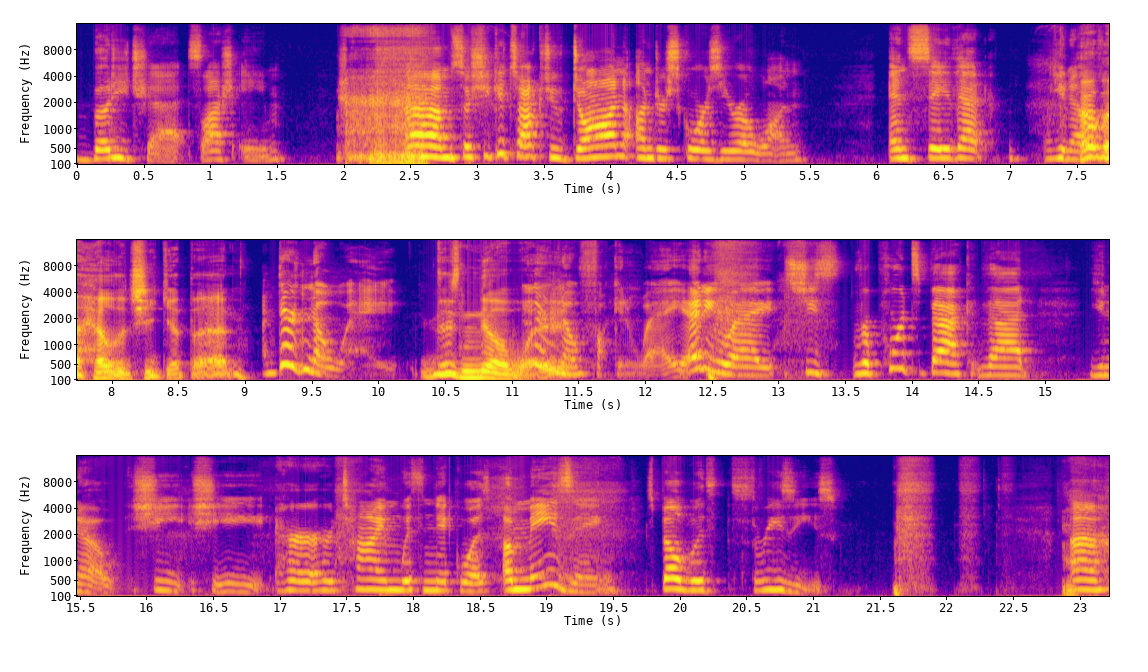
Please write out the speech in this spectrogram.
buddy chat slash AIM. Um, so she could talk to Dawn underscore zero one, and say that you know. How the hell did she get that? there's no way. There's no way. There's no fucking way. Anyway, she reports back that you know she she her her time with Nick was amazing, spelled with three Z's. uh,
